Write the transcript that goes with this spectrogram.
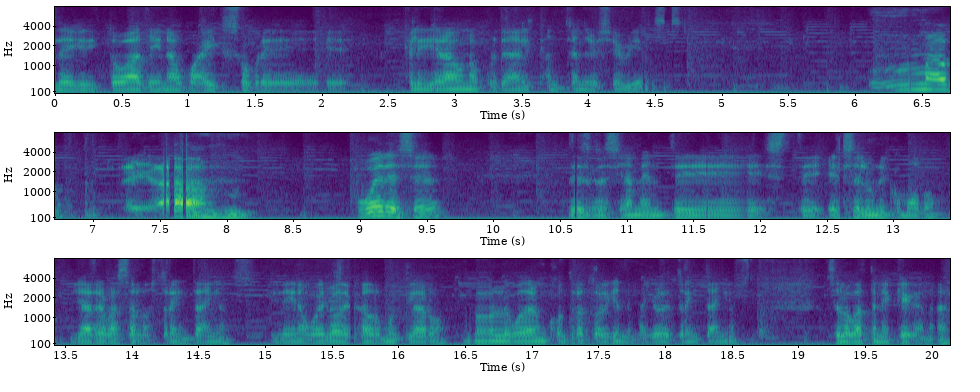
le gritó a Dana White sobre eh, que le diera una oportunidad en el Contender Series. Eh, Puede ser. Desgraciadamente, este es el único modo. Ya rebasa los 30 años. Y Dana White lo ha dejado muy claro. No le voy a dar un contrato a alguien de mayor de 30 años. Se lo va a tener que ganar.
